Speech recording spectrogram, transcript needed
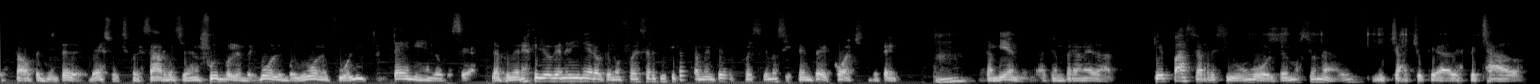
he estado pendiente de, de eso, expresarme, sea en fútbol, en béisbol, en voleibol, en futbolito, en tenis, en lo que sea. La primera vez que yo gané dinero, que no fue artísticamente, fue siendo asistente de coach de tenis, Mm. también a temprana edad. ¿Qué pasa? Recibo un golpe emocional, muchacho queda despechado.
